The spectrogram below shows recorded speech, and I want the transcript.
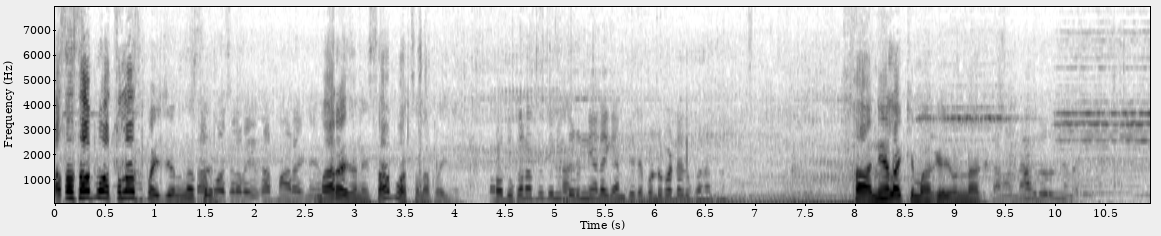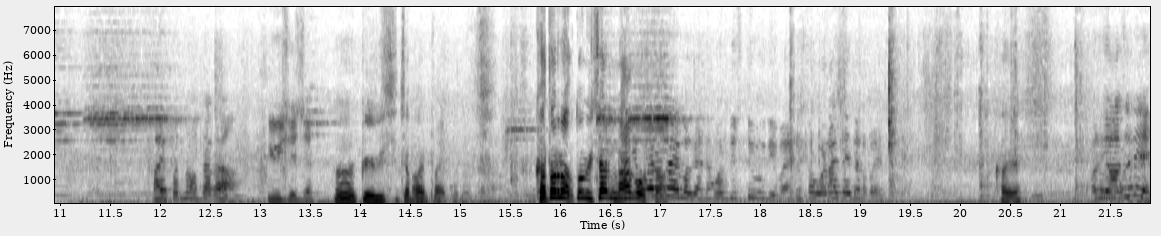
असा साप वाचलाच पाहिजे ना साप सर वाचला पाहिजे. साप महाराज नाही. मारायचा नाही साप वाचला पाहिजे. परवा दुकानातून तुम्ही धरून नेला की आमच्या त्या बंडूपाटल्या दुकानातून? हा नेला की मागे येऊन नाग. नाग धरून नेला पायपत नव्हता का? पीव्हीसीच्या पीव्हीसीच्या पाईप खतरनाक तो विचार नाग होता. काय बघा वर दिसते होती बाहेर नुसता वडायचा आहे त्याला बाहेर. काय? आणि आजार आहे?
